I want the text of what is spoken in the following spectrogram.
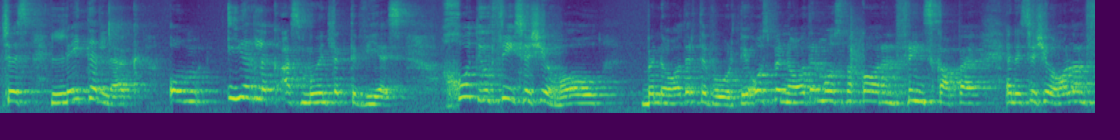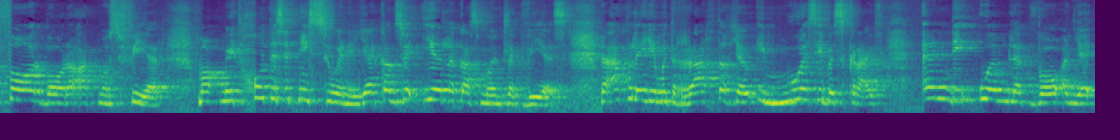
So is letterlik om eerlik as moontlik te wees. God hoef nie sosiaal benader te word nie. Ons benader mos mekaar in vriendskappe in 'n sosiaal aanvaarbare atmosfeer. Maar met God is dit nie so nie. Jy kan so eerlik as moontlik wees. Nou ek wil hê jy moet regtig jou emosie beskryf in die oomblik waarin jy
